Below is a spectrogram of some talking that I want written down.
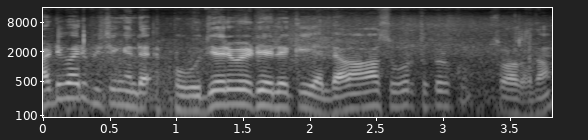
അടിവാരി ഫിഷിങ്ങിന്റെ പുതിയൊരു വീഡിയോയിലേക്ക് എല്ലാ സുഹൃത്തുക്കൾക്കും സ്വാഗതം.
